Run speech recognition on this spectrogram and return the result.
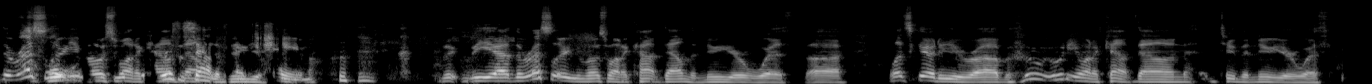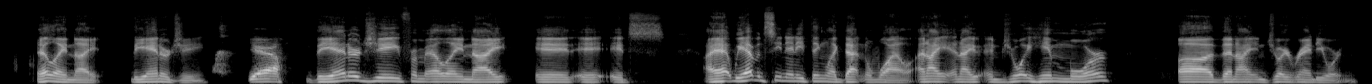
the wrestler you most want to count Where's the down sound the new year- Shame. the the, uh, the wrestler you most want to count down the new year with. Uh, let's go to you, Rob. Who who do you want to count down to the new year with? LA Knight, the energy, Yeah. the energy from LA Knight. It, it it's I we haven't seen anything like that in a while, and I and I enjoy him more uh, than I enjoy Randy Orton.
